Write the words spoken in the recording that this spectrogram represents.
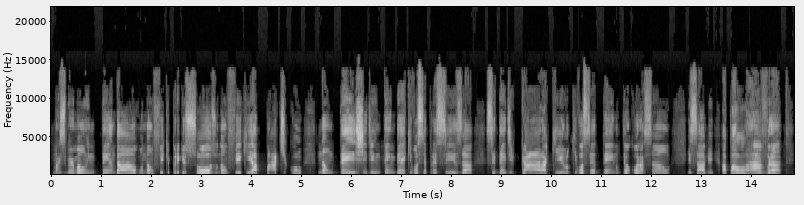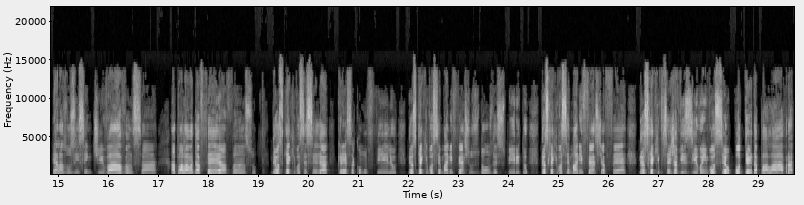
mas meu irmão, entenda algo, não fique preguiçoso, não fique apático, não deixe de entender que você precisa se dedicar àquilo que você tem no teu coração. E sabe, a palavra, ela nos incentiva a avançar. A palavra da fé é avanço. Deus quer que você seja cresça como filho. Deus quer que você manifeste os dons do Espírito. Deus quer que você manifeste a fé. Deus quer que seja visível em você o poder da palavra.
